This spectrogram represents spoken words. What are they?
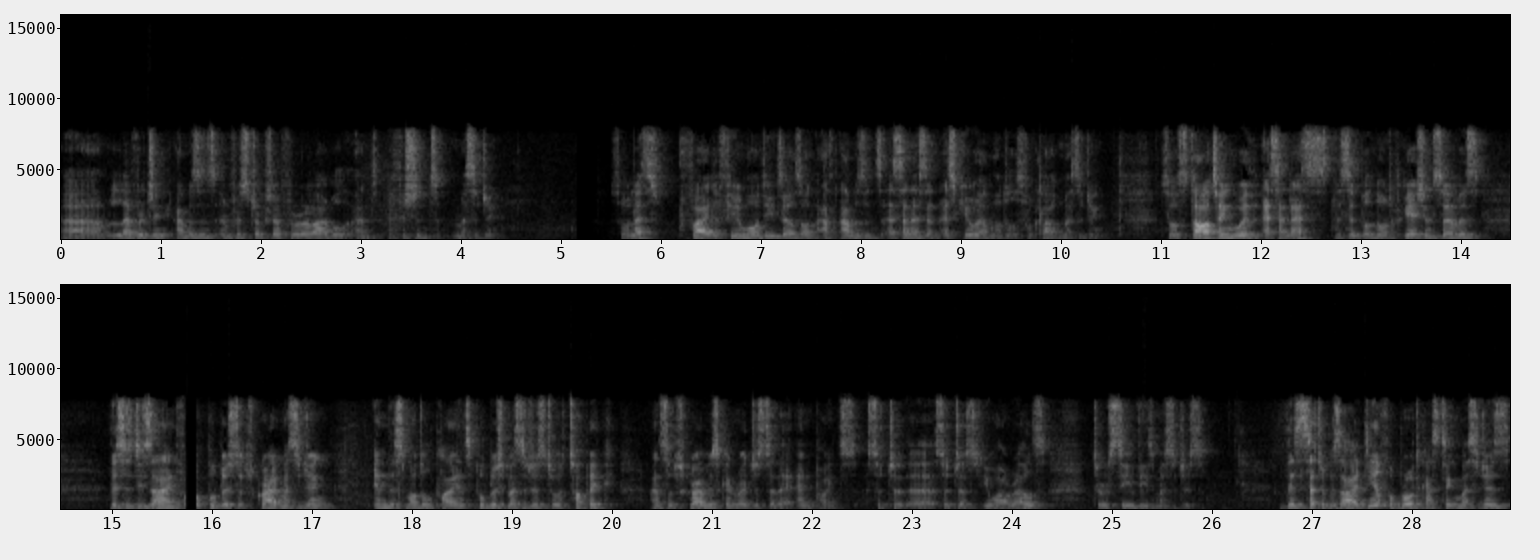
um, leveraging Amazon's infrastructure for reliable and efficient messaging. So let's provide a few more details on Amazon's SNS and SQS models for cloud messaging. So starting with SNS, the simple notification service, this is designed for publish subscribe messaging in this model, clients publish messages to a topic and subscribers can register their endpoints, such, uh, such as URLs, to receive these messages. This setup is ideal for broadcasting messages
